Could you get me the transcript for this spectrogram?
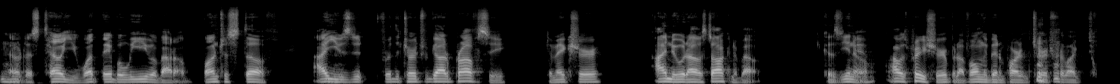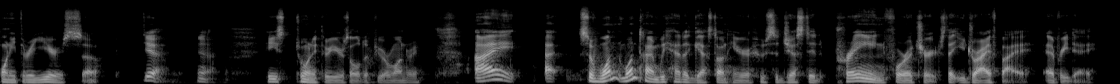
mm-hmm. that'll just tell you what they believe about a bunch of stuff. I used it for the Church of God of Prophecy to make sure I knew what I was talking about because you know yeah. I was pretty sure, but I've only been a part of the church for like 23 years. So yeah, yeah, he's 23 years old. If you were wondering, I, I so one one time we had a guest on here who suggested praying for a church that you drive by every day.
